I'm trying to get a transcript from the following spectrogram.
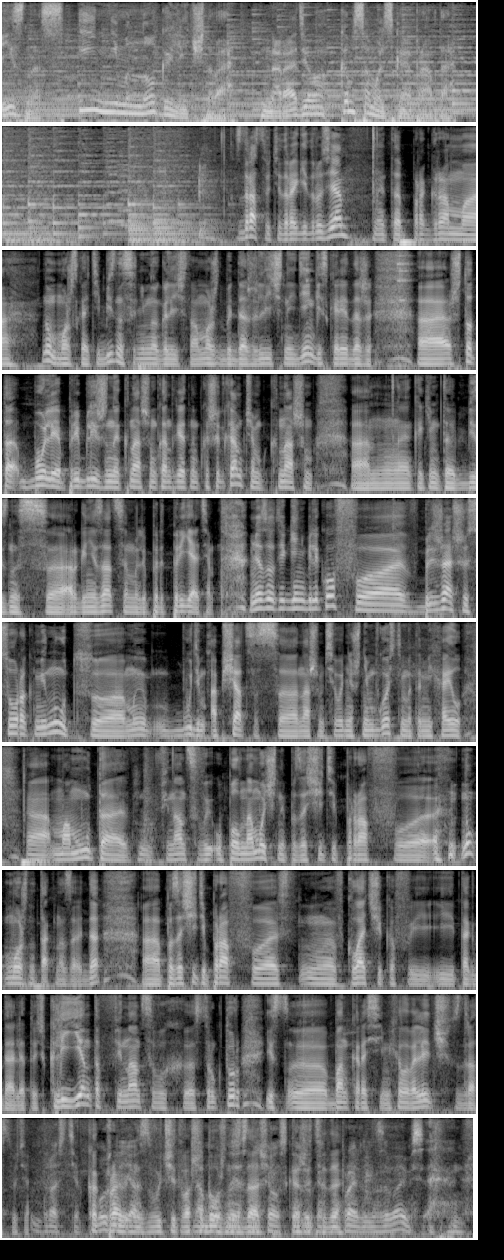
бизнес и немного личного. На радио «Комсомольская правда». Здравствуйте, дорогие друзья. Это программа ну, можно сказать, и бизнеса немного личного, а может быть, даже личные деньги, скорее даже э, что-то более приближенное к нашим конкретным кошелькам, чем к нашим э, каким-то бизнес-организациям или предприятиям. Меня зовут Евгений Беляков. В ближайшие 40 минут мы будем общаться с нашим сегодняшним гостем. Это Михаил э, Мамута, финансовый уполномоченный по защите прав, э, ну, можно так назвать, да, э, по защите прав вкладчиков и, и так далее. То есть клиентов финансовых структур из э, Банка России. Михаил Валерьевич, здравствуйте. Здравствуйте. Как Можно правильно я... звучит ваша да, должность? Да, сначала скажите, скажу, да. мы правильно называемся.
